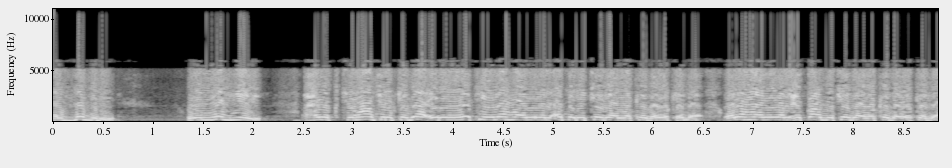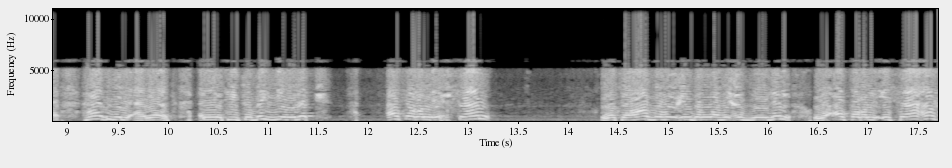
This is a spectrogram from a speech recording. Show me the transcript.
الزجر والنهي عن اقتراف الكبائر التي لها من الأثر كذا وكذا وكذا ولها من العقاب كذا وكذا وكذا. هذه الآيات التي تبين لك أثر الإحسان وثوابه عند الله عز وجل وأثر الإساءة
